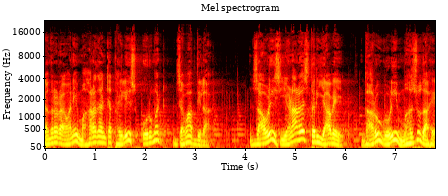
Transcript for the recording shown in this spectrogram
चंद्ररावाने महाराजांच्या थैलीस उर्मट जबाब दिला. जावळीस येणारच तरी यावे दारू गोळी महजूद आहे.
